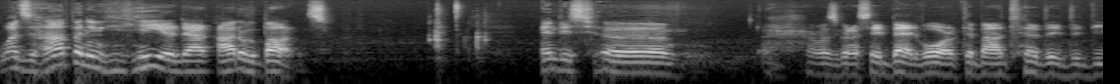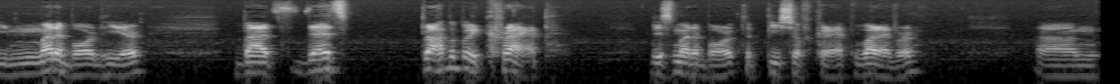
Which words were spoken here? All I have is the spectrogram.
what's happening here they're out of balance and this uh, I was going to say bad word about the, the, the motherboard here but that's probably crap this motherboard a piece of crap whatever. Um,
